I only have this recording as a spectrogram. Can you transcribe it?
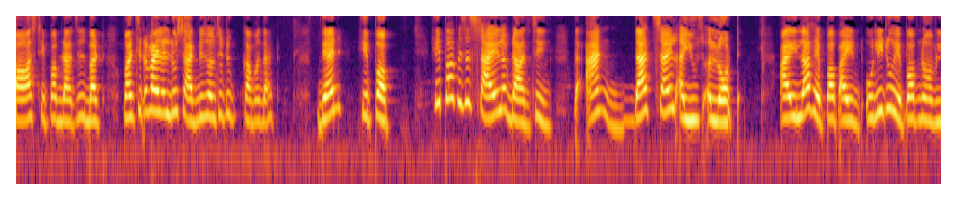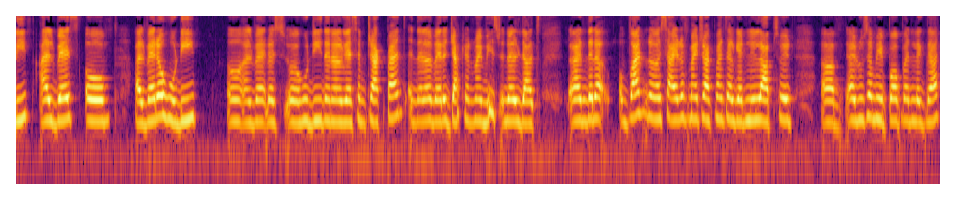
fast hip hop dances but once in a while i'll do sadness also to come on that then hip hop hip hop is a style of dancing and that style i use a lot I love hip hop. I only do hip hop normally. I'll wear um I'll wear a hoodie. Uh, I'll wear a uh, hoodie, then I'll wear some track pants, and then I'll wear a jacket on my waist, and I'll dance. And then uh, one uh, side of my track pants, I'll get a little up, so um, I'll do some hip hop and like that,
